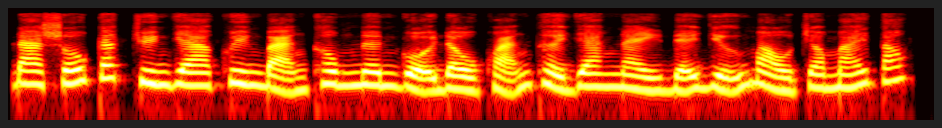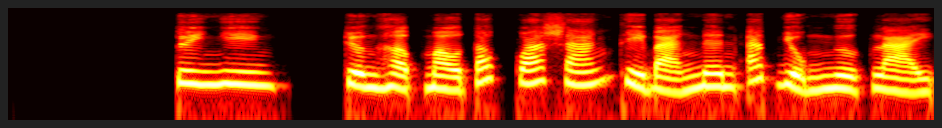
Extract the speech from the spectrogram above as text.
Đa số các chuyên gia khuyên bạn không nên gội đầu khoảng thời gian này để giữ màu cho mái tóc. Tuy nhiên, trường hợp màu tóc quá sáng thì bạn nên áp dụng ngược lại,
